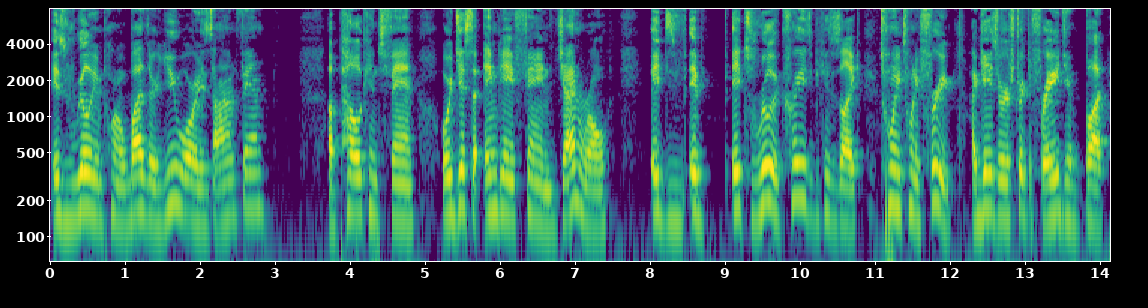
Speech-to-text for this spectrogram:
is really important. Whether you are a Zion fan, a Pelicans fan, or just an NBA fan in general, it's it it's really crazy because it's like 2023. I guess you're a restricted free agent, but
